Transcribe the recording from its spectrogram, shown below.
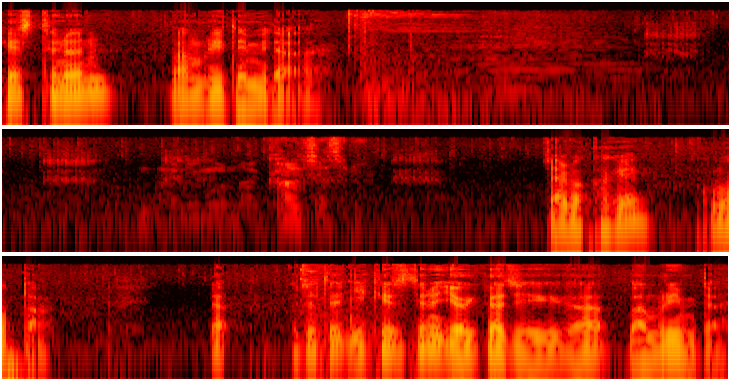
퀘스트는 마무리됩니다. 짤막하게 고맙다. 자, 어쨌든 이 퀘스트는 여기까지가 마무리입니다.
